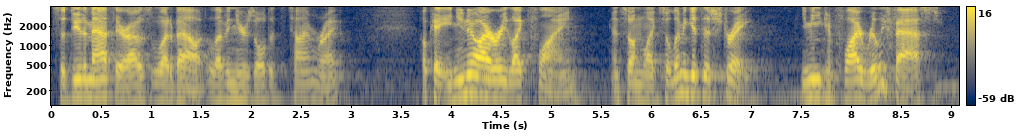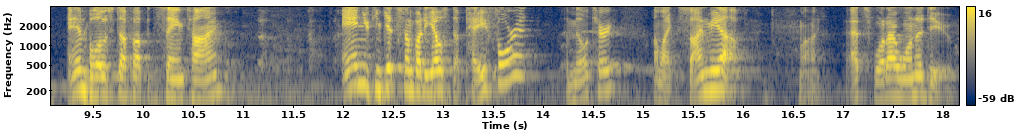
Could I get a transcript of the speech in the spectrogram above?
So do the math there. I was, what, about 11 years old at the time, right? Okay, and you know I already like flying. And so I'm like, so let me get this straight. You mean you can fly really fast and blow stuff up at the same time? And you can get somebody else to pay for it? The military? I'm like, sign me up. Like, That's what I want to do.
